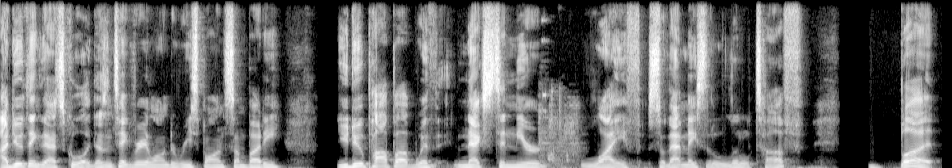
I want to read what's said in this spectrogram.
I do think that's cool. It doesn't take very long to respawn somebody. You do pop up with next to near life, so that makes it a little tough. But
